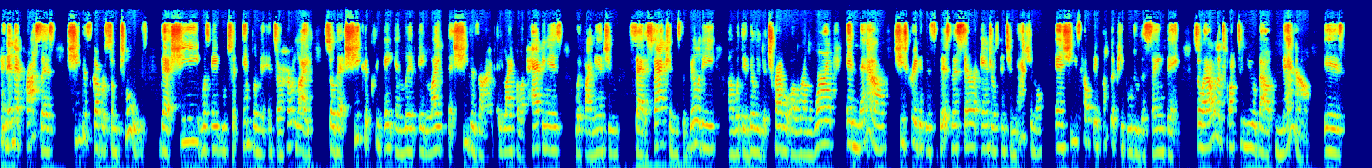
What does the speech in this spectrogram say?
And in that process, she discovered some tools that she was able to implement into her life so that she could create and live a life that she designed, a life full of happiness with financial satisfaction and stability, um, with the ability to travel all around the world. And now she's created this business, Sarah Andros International, and she's helping other people do the same thing. So, what I want to talk to you about now is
